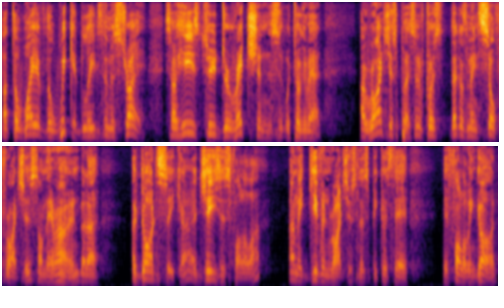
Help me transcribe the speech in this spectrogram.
but the way of the wicked leads them astray. So here's two directions that we're talking about. A righteous person, of course, that doesn't mean self righteous on their own, but a, a God seeker, a Jesus follower, only given righteousness because they're, they're following God.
